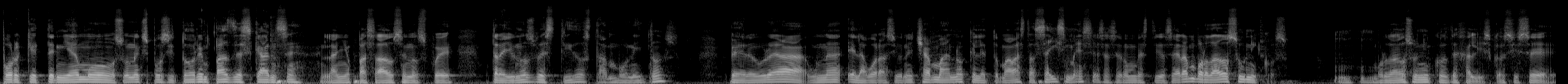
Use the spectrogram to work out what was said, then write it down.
Porque teníamos un expositor en paz descanse, el año pasado se nos fue, traía unos vestidos tan bonitos pero era una elaboración hecha a mano que le tomaba hasta seis meses hacer un vestido. O sea, eran bordados únicos. Bordados únicos de Jalisco, así, se,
